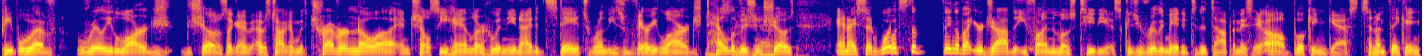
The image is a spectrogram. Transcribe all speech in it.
people who have really large shows. Like I, I, was talking with Trevor Noah and Chelsea Handler, who in the United States run these very large television yeah. shows. And I said, What's the thing about your job that you find the most tedious? Because you've really made it to the top. And they say, Oh, booking guests. And I'm thinking,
